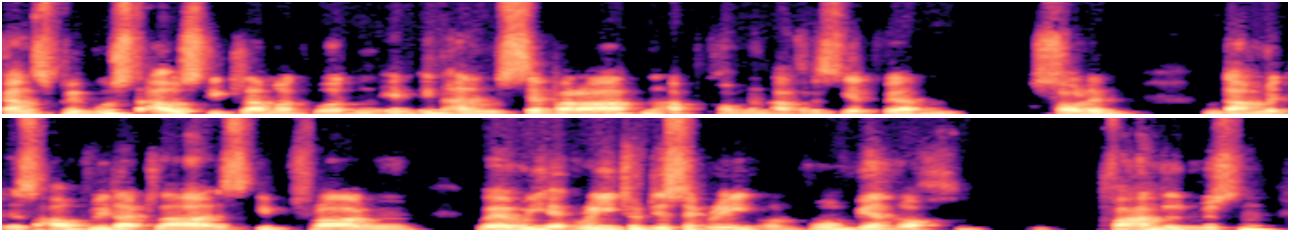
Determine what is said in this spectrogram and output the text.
ganz bewusst ausgeklammert wurden, in, in einem separaten Abkommen adressiert werden sollen. Und damit ist auch wieder klar, es gibt Fragen, where we agree to disagree und wo wir noch verhandeln müssen,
